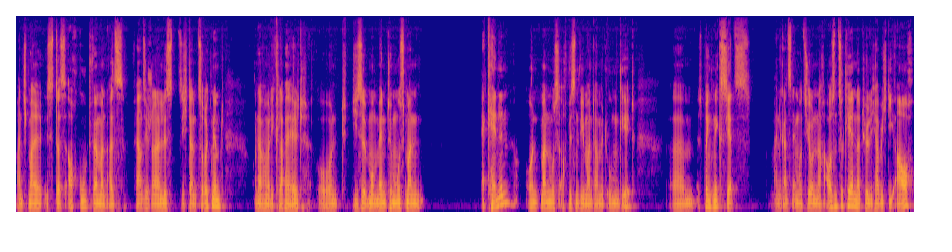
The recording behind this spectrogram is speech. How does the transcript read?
Manchmal ist das auch gut, wenn man als Fernsehjournalist sich dann zurücknimmt und einfach mal die Klappe hält. Und diese Momente muss man erkennen und man muss auch wissen, wie man damit umgeht. Ähm, es bringt nichts jetzt meine ganzen Emotionen nach außen zu kehren. Natürlich habe ich die auch,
